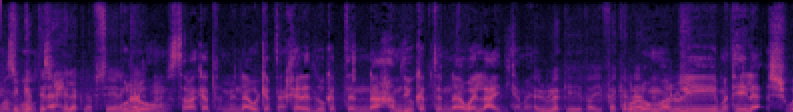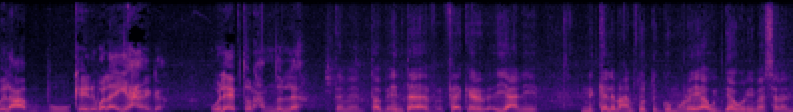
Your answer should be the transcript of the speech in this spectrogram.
مظبوط. الكابتن أهلك نفسيا كلهم. الصراحة كابتن من أول كابتن خالد وكابتن حمدي وكابتن وائل العيدي كمان قالوا لك إيه طيب فاكر كلهم قالوا؟ لي ما تقلقش والعب ولا أي حاجة ولعبت والحمد لله. تمام. طب انت فاكر يعني نتكلم عن بطولة الجمهورية أو الدوري مثلا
